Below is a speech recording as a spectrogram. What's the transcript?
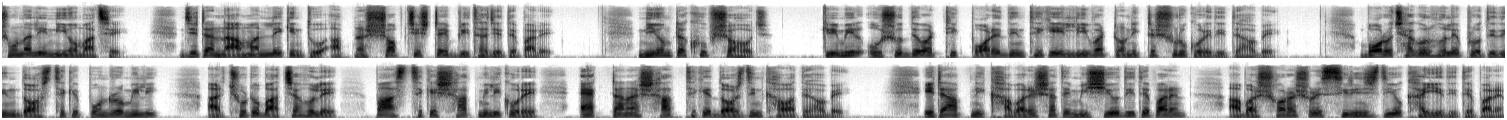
সোনালি নিয়ম আছে, যেটা না মানলে কিন্তু আপনার সব চেষ্টায় বৃথা যেতে পারে। নিয়মটা খুব সহজ, কৃমির ওষুধ দেওয়ার ঠিক পরের দিন থেকেই লিভার টনিকটা শুরু করে দিতে হবে। বড় ছাগল হলে প্রতিদিন 10 থেকে পনেরো মিলি, আর ছোট বাচ্চা হলে পাঁচ থেকে সাত মিলি করে এক টানা সাত থেকে দশ দিন খাওয়াতে হবে। এটা আপনি খাবারের সাথে মিশিয়েও দিতে পারেন, আবার সরাসরি সিরিঞ্জ দিয়েও খাইয়ে দিতে পারেন।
